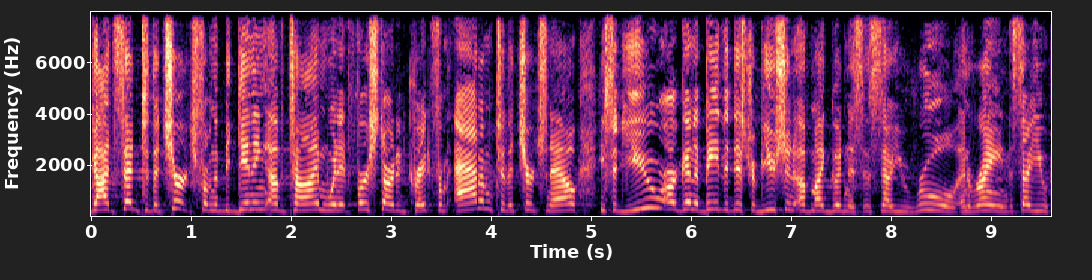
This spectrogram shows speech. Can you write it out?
God said to the church from the beginning of time when it first started created, from Adam to the church now, He said, You are going to be the distribution of my goodness. This is how you rule and reign. This is how you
